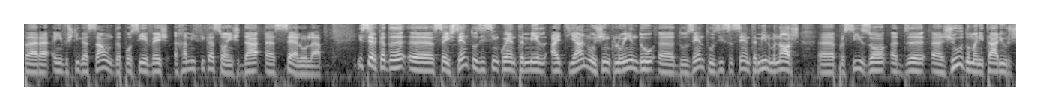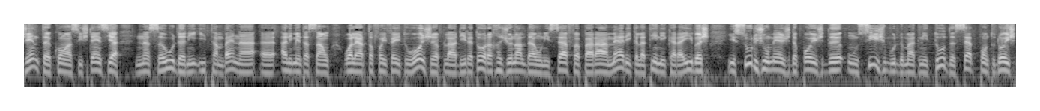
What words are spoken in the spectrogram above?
para a investigação de possíveis ramificações da eh, célula e cerca de uh, eh, 650 mil haitianos, incluindo uh, eh, 260 mil menores, uh, precisam de ajuda humanitária urgente com assistência na saúde e também na alimentação. O alerta foi feito hoje pela diretora regional da Unicef para a América Latina e Caraíbas e surge um mês depois de um sismo de magnitude 7.2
